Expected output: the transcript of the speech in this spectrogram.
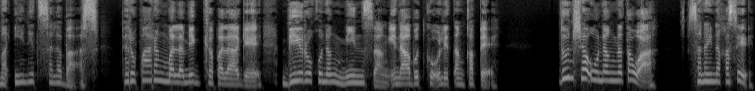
Mainit sa labas, pero parang malamig ka palagi. Biro ko nang minsang inabot ko ulit ang kape. Doon siya unang natawa. Sanay na kasi.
